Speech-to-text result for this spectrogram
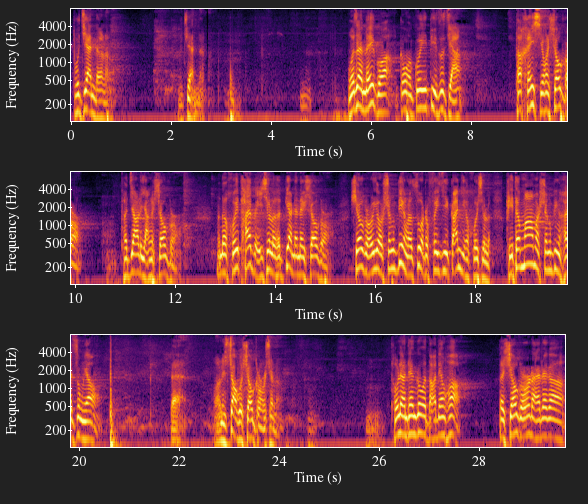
不见得了，不见得了。我在美国跟我皈依弟子讲，他很喜欢小狗，他家里养个小狗，那回台北去了，他惦着那小狗，小狗要生病了，坐着飞机赶紧回去了，比他妈妈生病还重要。对，完了照顾小狗去了。头两天给我打电话，他小狗在这个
